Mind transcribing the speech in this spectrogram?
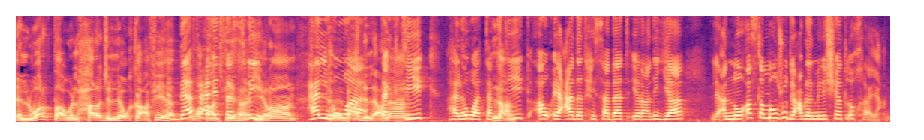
الورطة والحرج اللي وقع فيها الدافع للتسريب فيها إيران هل آه، هو بعد تكتيك؟ هل هو تكتيك نعم. أو إعادة حسابات إيرانية لأنه أصلا موجودة عبر الميليشيات الأخرى يعني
